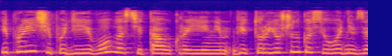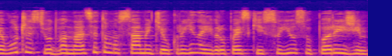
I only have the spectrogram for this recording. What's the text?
І про інші події в області та Україні. Віктор Ющенко сьогодні взяв участь у 12-му саміті Україна Європейський Союз у Парижі.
